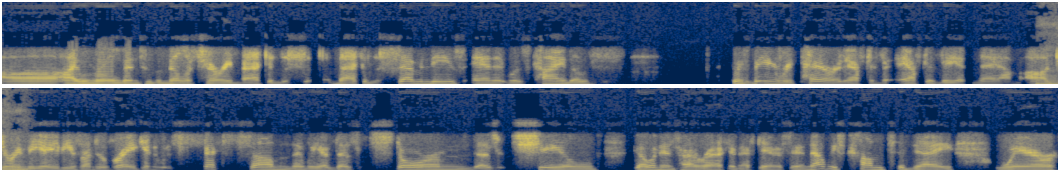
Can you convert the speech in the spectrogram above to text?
Uh, I rolled into the military back in the back in the 70s, and it was kind of was being repaired after after Vietnam. Uh, mm-hmm. During the 80s under Reagan, it was fixed some. Then we had Desert Storm, Desert Shield, going into Iraq and Afghanistan. Now we've come today where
